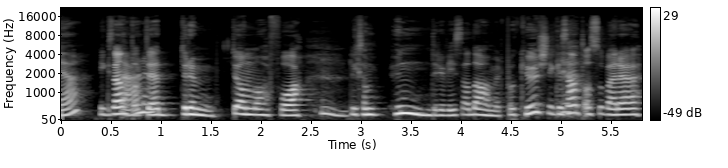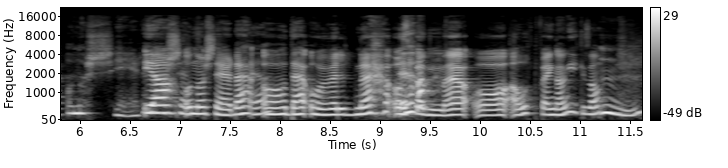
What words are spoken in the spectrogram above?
Ja. Ikke sant? Det det. At jeg drømte jo om å få liksom hundrevis av damer på kurs, ikke sant? Og så bare Og nå skjer det. Ja, og nå skjer det, Ja. og det er overveldende og Ja. spennende og alt på en gang, ikke sant? Mm.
